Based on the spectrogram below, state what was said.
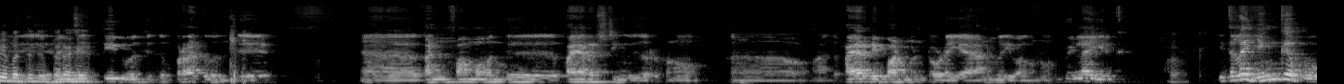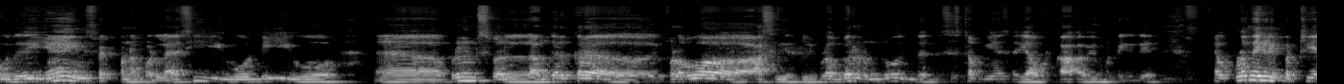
விபத்துக்கு பிறகு. தீ விபத்துக்கு பிறகு வந்து கன்ஃபார்மா வந்து ஃபயர் எக்ஸ்டிங்யூசர் இருக்கணும். அந்த ஃபயர் டிபார்ட்மெண்ட்டோடைய அனுமதி வாங்கணும். இப்படிலாம் இருக்கு. இதெல்லாம் எங்க போகுது? ஏன் இன்ஸ்பெக்ட் பண்ணப்படல? சிஇஓ டிஇஓ பிரின்சிபல் அங்க இருக்கிற இவ்வளவோ ஆசிரியர்கள் இவ்வளவு பேர் இருந்தும் இந்த சிஸ்டம் ஏன் சரியா ஒர்க் ஆகவே மாட்டேங்குது? குழந்தைகளை பற்றிய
